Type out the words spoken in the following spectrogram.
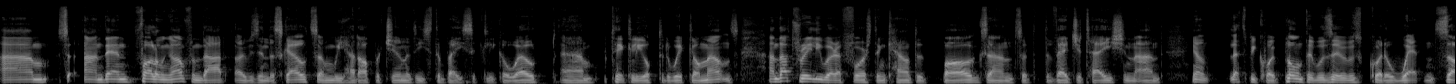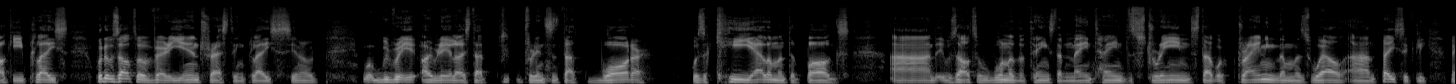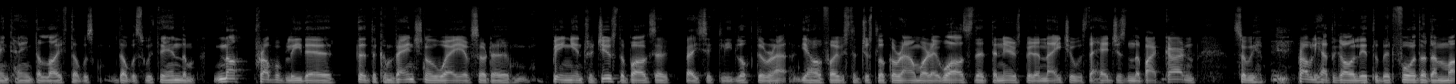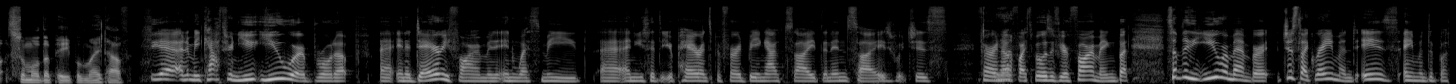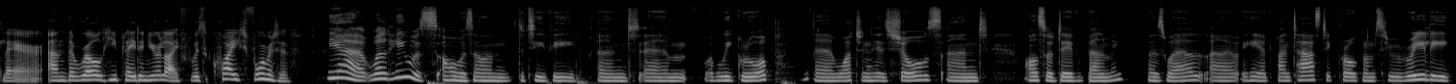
Um, so, and then following on from that, I was in the Scouts and we had opportunities to basically go out, um, particularly up to the Wicklow Mountains. And that's really where I first encountered bogs and sort of the vegetation. And, you know, let's be quite blunt, it was, it was quite a wet and soggy place, but it was also a very interesting place. You know, re- I realised that, for instance, that water was a key element of bogs and it was also one of the things that maintained the streams that were draining them as well and basically maintained the life that was that was within them. Not probably the the, the conventional way of sort of being introduced to bogs I basically looked around you know if I was to just look around where I was that the nearest bit of nature was the hedges in the back garden so we probably had to go a little bit further than some other people might have yeah and I mean Catherine you you were brought up uh, in a dairy farm in, in Westmeath uh, and you said that your parents preferred being outside than inside which is fair enough, I suppose, if you're farming. But something that you remember, just like Raymond, is Eamon de Buitléar, and the role he played in your life was quite formative. Yeah, well, he was always on the TV, and um, we grew up uh, watching his shows, and also David Bellamy as well. Uh, he had fantastic programs. He really,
